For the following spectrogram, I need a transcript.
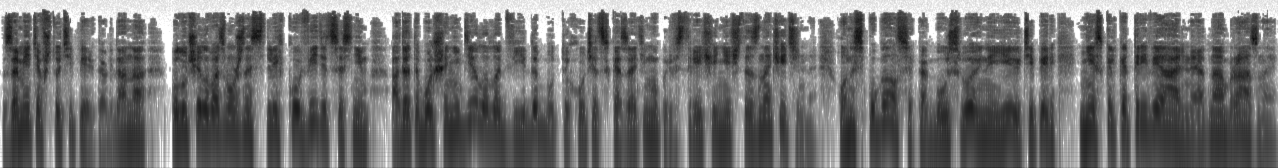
Заметив, что теперь, когда она получила возможность легко видеться с ним, Адетта больше не делала вида, будто хочет сказать ему при встрече нечто значительное. Он испугался, как бы усвоенное ею теперь несколько тривиальное, однообразное,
